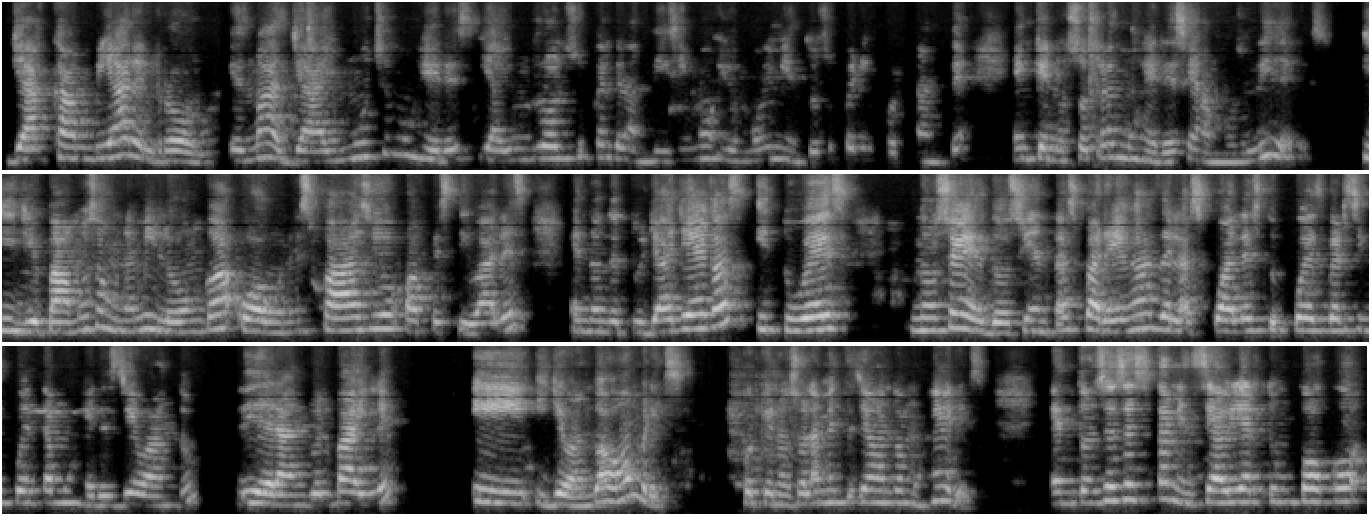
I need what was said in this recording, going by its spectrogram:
ya cambiar el rol. Es más, ya hay muchas mujeres y hay un rol súper grandísimo y un movimiento súper importante en que nosotras mujeres seamos líderes. Y llevamos a una milonga o a un espacio o a festivales en donde tú ya llegas y tú ves, no sé, 200 parejas de las cuales tú puedes ver 50 mujeres llevando, liderando el baile y, llevando a hombres porque no solamente llevando a mujeres. Entonces, eso también se ha abierto un poco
